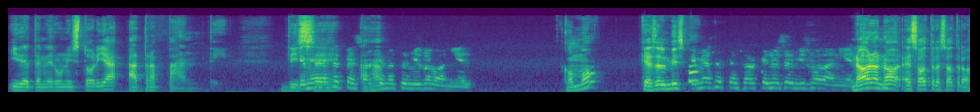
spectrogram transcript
y de tener una historia atrapante. Dice, ¿Qué me hace pensar que no es el mismo Daniel? ¿Cómo? ¿Que es el mismo? ¿Qué me hace pensar que no es el mismo Daniel? No, no, no, es otro, es otro.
